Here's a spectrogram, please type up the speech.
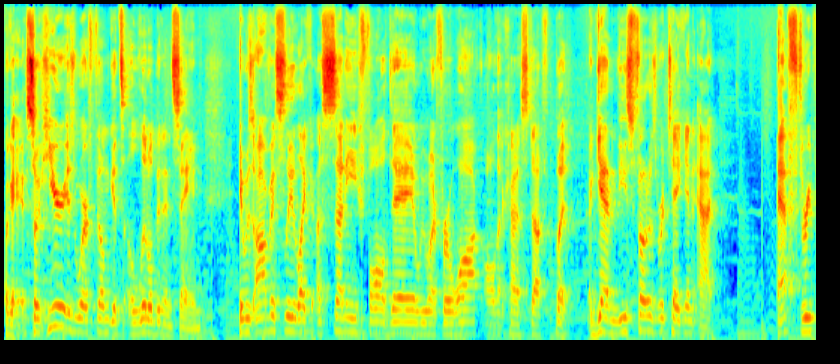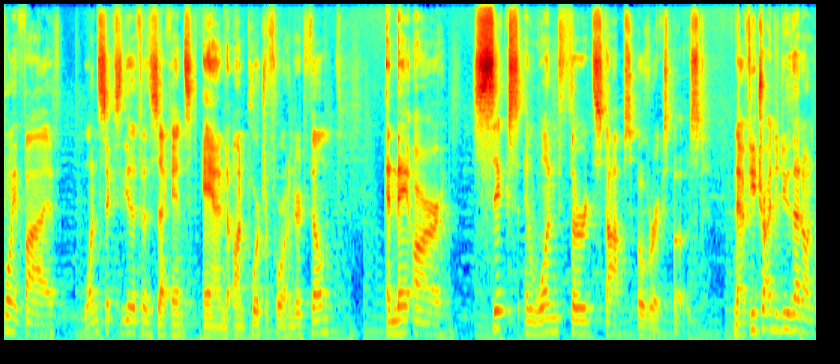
Okay, so here is where film gets a little bit insane. It was obviously like a sunny fall day, we went for a walk, all that kind of stuff, but again, these photos were taken at f3.5, 1 60th of a second, and on Portra 400 film, and they are six and one third stops overexposed. Now if you tried to do that on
